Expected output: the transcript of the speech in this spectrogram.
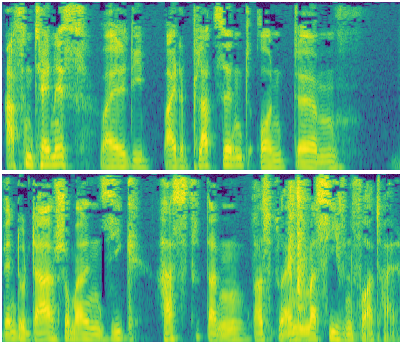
Affentennis, weil die beide platt sind und ähm, wenn du da schon mal einen Sieg hast, dann hast du einen massiven Vorteil.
